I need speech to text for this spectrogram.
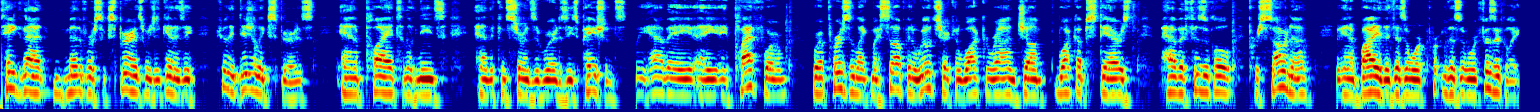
Take that metaverse experience, which again is a purely digital experience, and apply it to the needs and the concerns of rare disease patients. We have a, a, a platform where a person like myself in a wheelchair can walk around, jump, walk upstairs, have a physical persona in a body that doesn't work doesn't work physically.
